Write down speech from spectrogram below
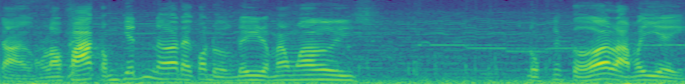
Trời còn lo phá cổng chính nữa, đây có đường đi rồi, mấy ông ơi. Đục cái cửa làm cái gì?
